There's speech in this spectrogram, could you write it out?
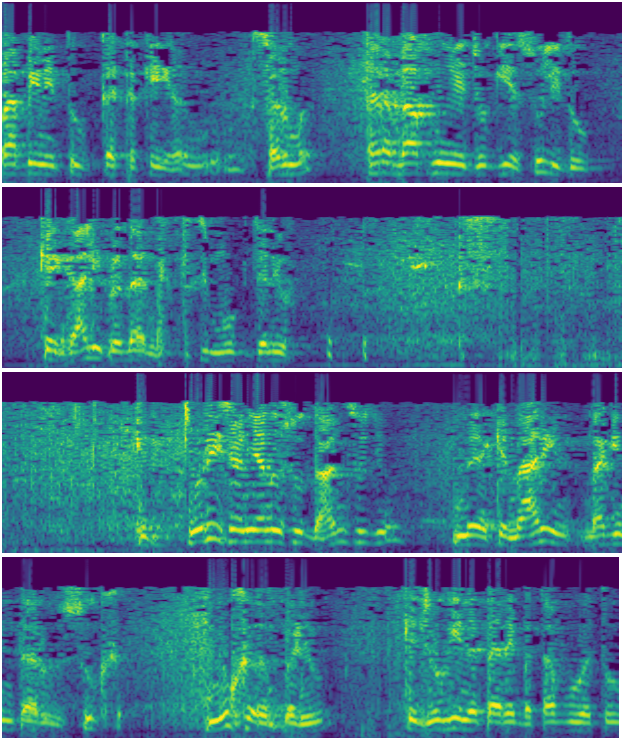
પાપીની તું થકી શર્મ? તારા બાપનું એ જોગીએ શું લીધું કે ગાલી પ્રદાન મુખ જલ્યું? કે ચોરી ચણિયાનું શું દાન સૂજ્યું? ને કે નારી નાગીન તારું સુખ, મુખ પડ્યું કે જોગીને તારે બતાવવું હતું?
